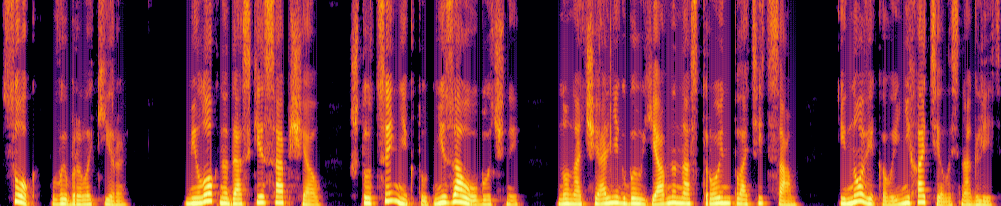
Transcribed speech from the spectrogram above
«Сок», – выбрала Кира. Мелок на доске сообщал, что ценник тут не заоблачный, но начальник был явно настроен платить сам, и Новиковой не хотелось наглеть.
